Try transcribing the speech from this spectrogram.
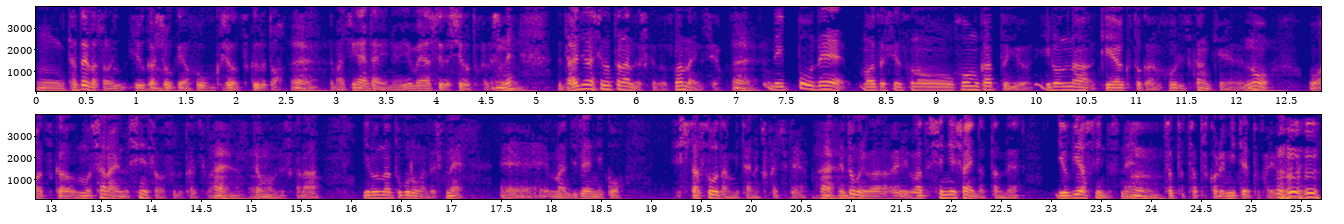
うん、例えばその有価証券報告書を作ると、えで間違いないように読み合わせをしようとかですね、大事な仕事なんですけどつまんないんですよ。えで一方で、まあ、私その法務課といういろんな契約とか法律関係の、を扱うもう社内の審査をする立場にいたもんですから、いろんなところがですね、えーまあ、事前にこう下相談みたいな形で、はいで特にわ私新入社員だったんで呼びやすいんですね、うん。ちょっとちょっとこれ見てとか言う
